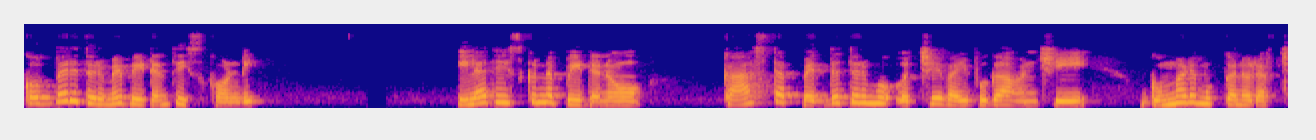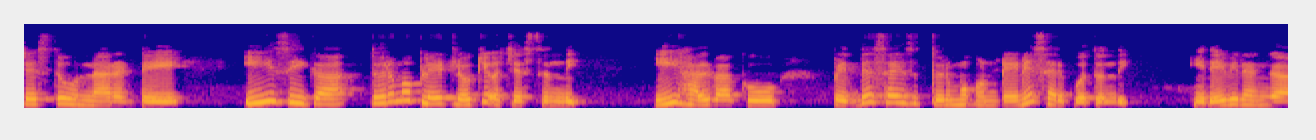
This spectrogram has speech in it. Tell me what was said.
కొబ్బరి తురిమే పీటను తీసుకోండి. ఇలా తీసుకున్న పీటను కాస్త పెద్ద తురుము వచ్చే వైపుగా ఉంచి గుమ్మడి ముక్కను రఫ్ చేస్తూ ఉన్నారంటే ఈజీగా తురుము ప్లేట్లోకి వచ్చేస్తుంది. ఈ హల్వాకు పెద్ద సైజు తురుము ఉంటేనే సరిపోతుంది. ఇదే విధంగా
